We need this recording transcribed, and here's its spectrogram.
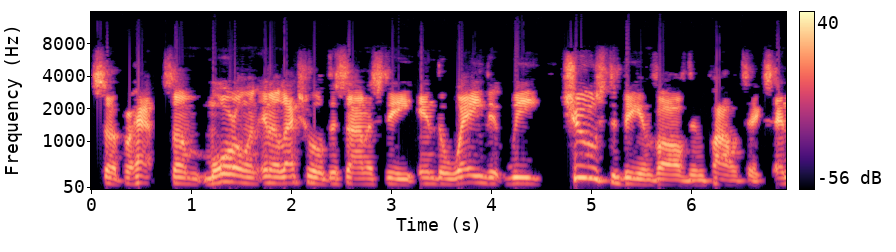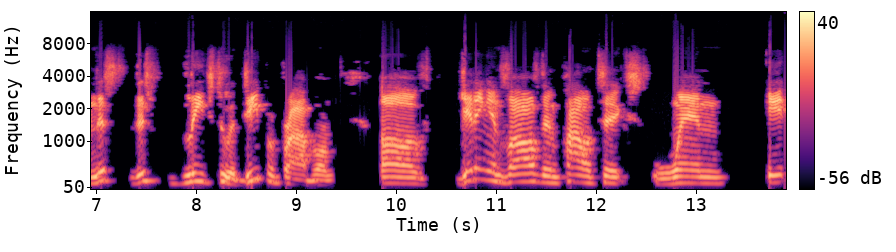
So perhaps some moral and intellectual dishonesty in the way that we choose to be involved in politics. And this, this leads to a deeper problem of getting involved in politics when it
